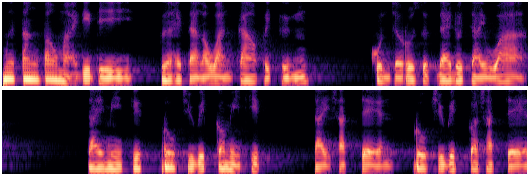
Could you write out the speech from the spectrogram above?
เมื่อตั้งเป้าหมายดีๆ เพื่อให้แต่ละวันก้าวไปถึง คุณจะรู้สึกได้ด้วยใจว่า ใจมีทิศรูปชีวิตก็มีทิศ ใจชัดเจน รูปชีวิตก็ชัดเจน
